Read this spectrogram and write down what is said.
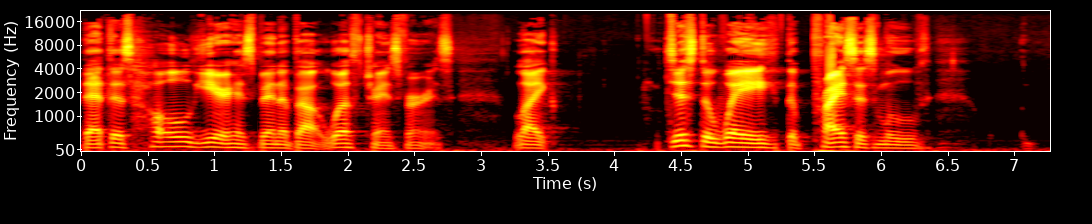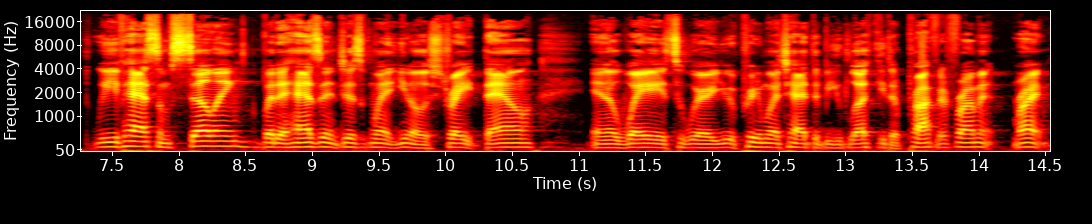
that this whole year has been about wealth transference. Like just the way the price has moved. We've had some selling, but it hasn't just went, you know, straight down in a way to where you pretty much had to be lucky to profit from it, right?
